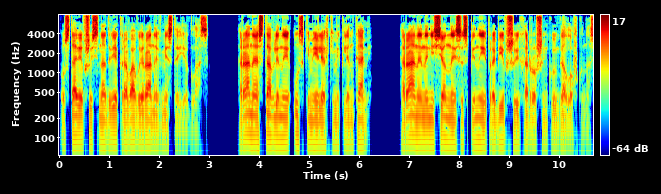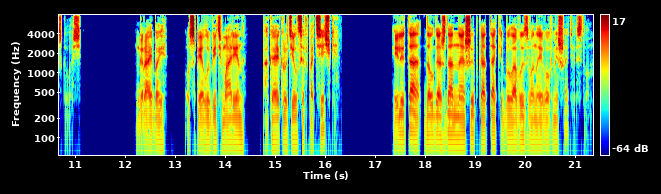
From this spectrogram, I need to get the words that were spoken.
уставившись на две кровавые раны вместо ее глаз. Раны, оставленные узкими и легкими клинками. Раны, нанесенные со спины и пробившие хорошенькую головку насквозь. Грайбой успел убить Мариен, пока я крутился в подсечке? Или та долгожданная ошибка атаки была вызвана его вмешательством?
